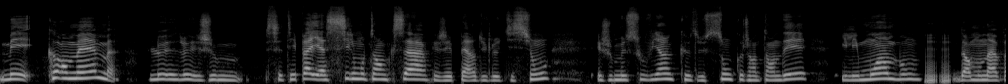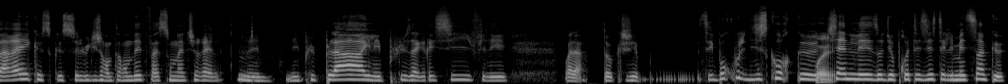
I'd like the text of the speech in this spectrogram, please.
mais quand même, le, le- je c'était pas il y a si longtemps que ça que j'ai perdu l'audition. Et je me souviens que le son que j'entendais, il est moins bon Mhm. dans mon appareil que, ce que celui que j'entendais de façon naturelle. Il, est, Mhm. il est plus plat, il est plus agressif, il est. Voilà. Donc, j'ai- c'est beaucoup le discours que Ouais. tiennent les audioprothésistes et les médecins que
